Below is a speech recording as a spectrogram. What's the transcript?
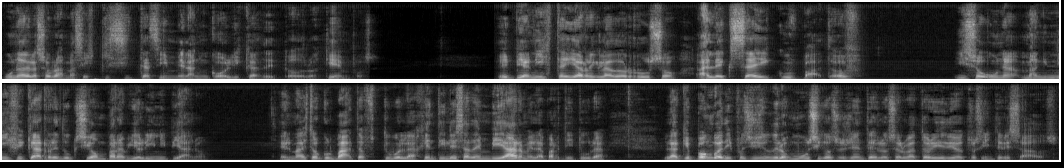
una de las obras más exquisitas y melancólicas de todos los tiempos. El pianista y arreglador ruso Alexei Kubatov hizo una magnífica reducción para violín y piano. El maestro Kubatov tuvo la gentileza de enviarme la partitura, la que pongo a disposición de los músicos oyentes del observatorio y de otros interesados.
